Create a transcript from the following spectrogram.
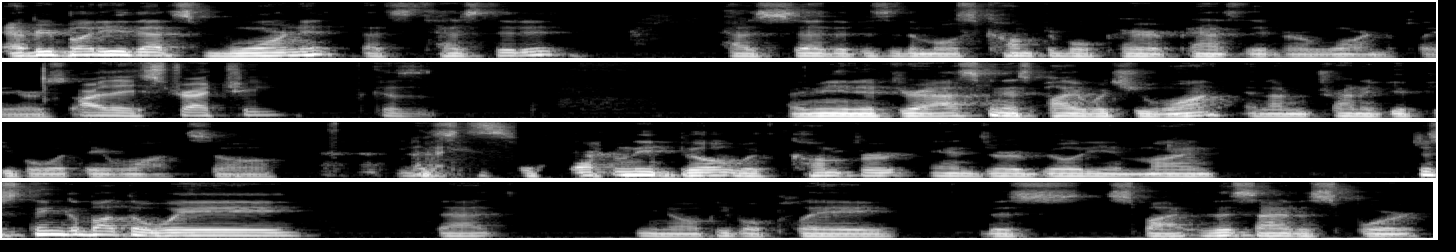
everybody that's worn it, that's tested it, has said that this is the most comfortable pair of pants they've ever worn to play airsoft. Are they stretchy? Because I mean, if you're asking, that's probably what you want, and I'm trying to give people what they want. So nice. it's definitely built with comfort and durability in mind. Just think about the way that you know people play this spot, this side of the sport.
